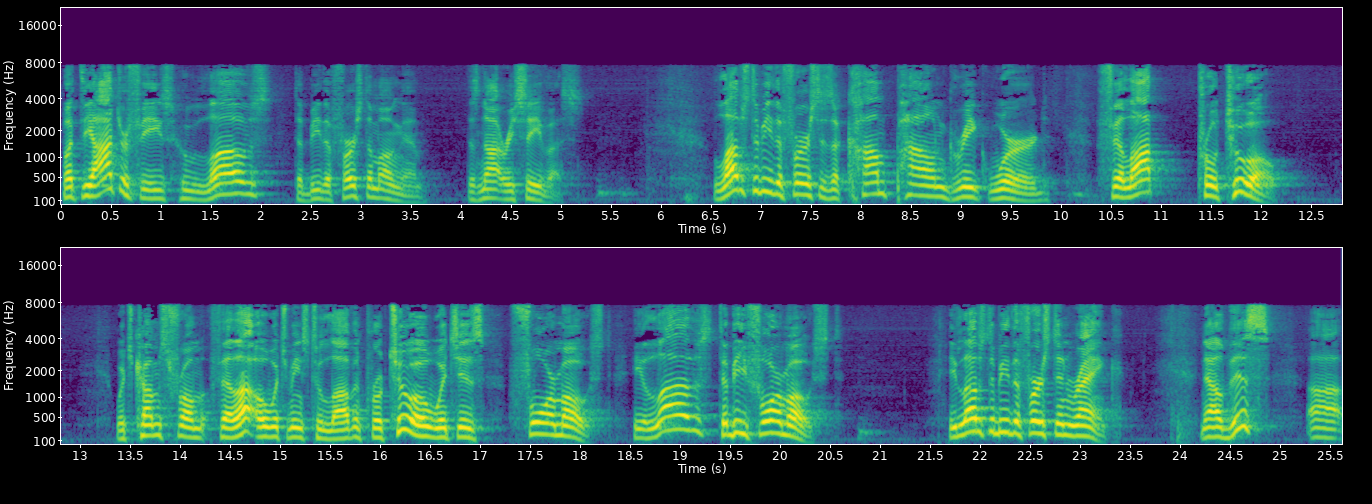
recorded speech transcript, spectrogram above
but Diotrephes, who loves to be the first among them, does not receive us. Loves to be the first is a compound Greek word, philoprotuo, which comes from phileo, which means to love, and protuo, which is foremost. He loves to be foremost. He loves to be the first in rank. Now, this uh,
